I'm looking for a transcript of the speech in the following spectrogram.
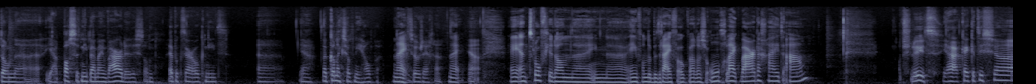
dan ja, past het niet bij mijn waarden. Dus dan heb ik daar ook niet, ja, dan kan ik ze ook niet helpen, Nee. ik zo zeggen. Nee. Ja. Hey, en trof je dan eh, in eh, een van de bedrijven ook wel eens ongelijkwaardigheid aan? Absoluut. Ja, kijk, het is eh,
